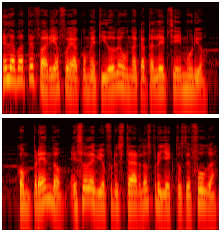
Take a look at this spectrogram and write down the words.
el abate Faria fue acometido de una catalepsia y murió. Comprendo, eso debió frustrar los proyectos de fuga.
